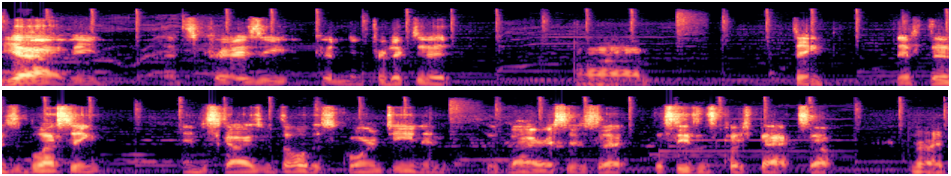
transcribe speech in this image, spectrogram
Yeah, I mean, it's crazy. Couldn't have predicted it. Um, I think if there's a blessing in disguise with all this quarantine and the virus is that the season's pushed back. So Right.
